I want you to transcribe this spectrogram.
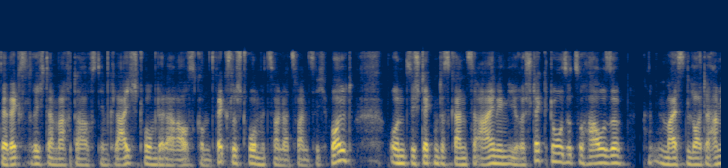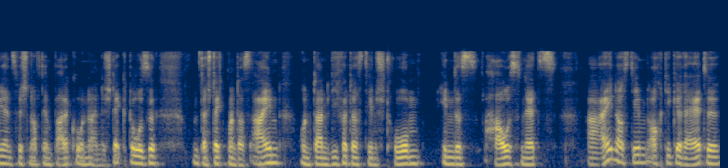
Der Wechselrichter macht da aus dem Gleichstrom, der da rauskommt, Wechselstrom mit 220 Volt. Und sie stecken das Ganze ein in ihre Steckdose zu Hause. Die meisten Leute haben ja inzwischen auf dem Balkon eine Steckdose und da steckt man das ein und dann liefert das den Strom in das Hausnetz ein, aus dem auch die Geräte,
